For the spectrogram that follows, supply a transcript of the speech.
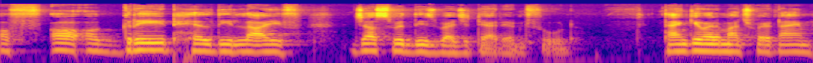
a, a great healthy life just with this vegetarian food. Thank you very much for your time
